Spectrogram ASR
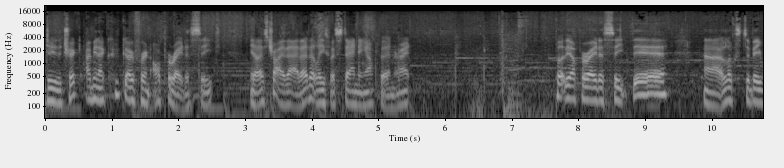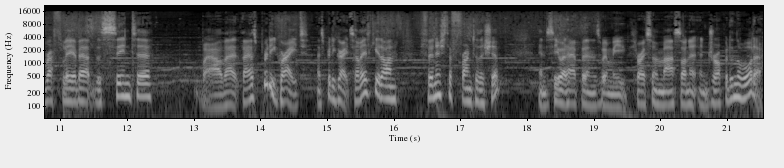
do the trick. I mean, I could go for an operator seat. Yeah, let's try that. That at least we're standing up in, right? Put the operator seat there. Uh, looks to be roughly about the center. Wow, that that's pretty great. That's pretty great. So let's get on, finish the front of the ship, and see what happens when we throw some mass on it and drop it in the water.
